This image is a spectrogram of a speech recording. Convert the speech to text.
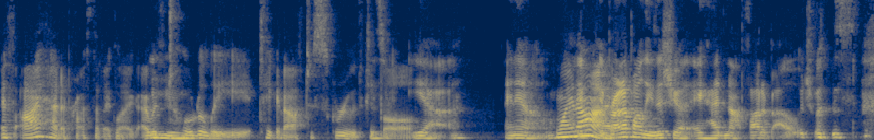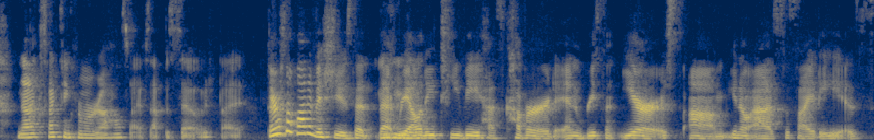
if I had a prosthetic leg, I would Mhm. totally take it off to screw with Just- people. yeah, I know. Why not? It, brought up all these issues I had not thought about, which was not expecting from a Real Housewives episode. But There's a lot of issues that, that Mhm. reality TV has covered in recent years, um, you know, as society is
